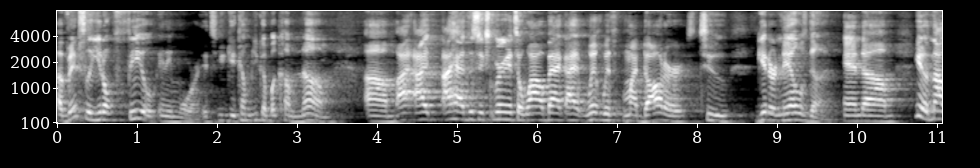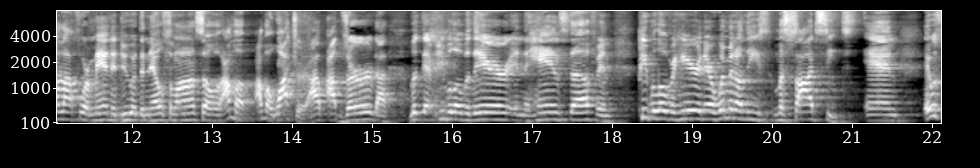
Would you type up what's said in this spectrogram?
eventually you don't feel anymore. It's you can you can become numb. Um, I, I, I had this experience a while back. I went with my daughter to get her nails done, and um, you know, not a lot for a man to do at the nail salon. So I'm a I'm a watcher. I observed. I looked at people over there and the hand stuff, and people over here, and there are women on these massage seats, and it was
